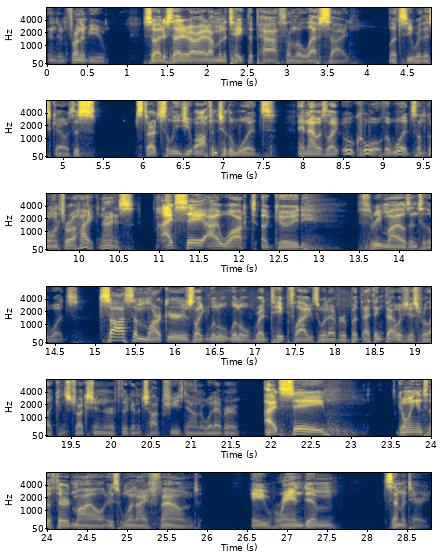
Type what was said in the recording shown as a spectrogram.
and in front of you. So I decided, all right, I'm going to take the path on the left side. Let's see where this goes. This starts to lead you off into the woods. And I was like, oh, cool, the woods. I'm going for a hike. Nice. I'd say I walked a good three miles into the woods. Saw some markers, like little little red tape flags or whatever, but I think that was just for like construction or if they're going to chop trees down or whatever. I'd say going into the third mile is when I found a random cemetery.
